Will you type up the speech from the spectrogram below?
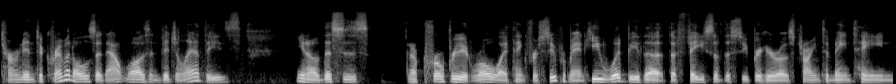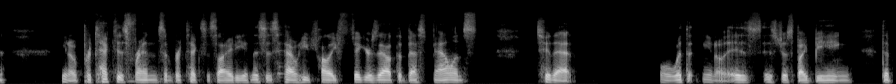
turned into criminals and outlaws and vigilantes, you know, this is an appropriate role, I think, for Superman. He would be the the face of the superheroes trying to maintain, you know, protect his friends and protect society. And this is how he probably figures out the best balance to that, or with it, you know, is is just by being the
